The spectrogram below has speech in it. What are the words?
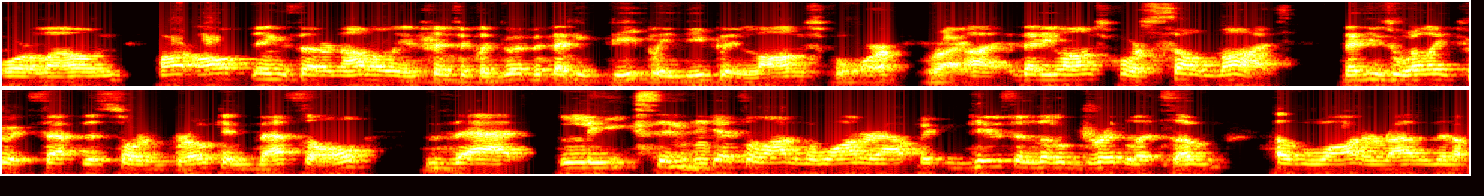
or alone, are all things that are not only intrinsically good, but that he deeply, deeply longs for. Right. Uh, that he longs for so much that he's willing to accept this sort of broken vessel that leaks and mm-hmm. gets a lot of the water out, but gives him little driblets of of water rather than a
